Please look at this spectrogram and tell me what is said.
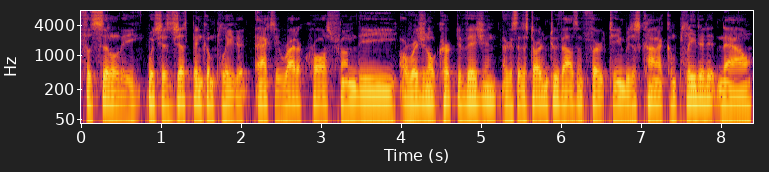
facility, which has just been completed, actually right across from the original Kirk division. Like I said, it started in 2013. We just kind of completed it now.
